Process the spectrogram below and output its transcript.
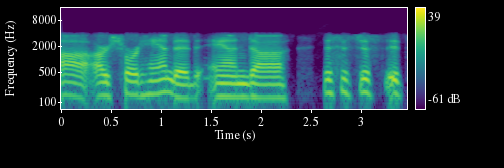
are shorthanded, and uh, this is just it's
